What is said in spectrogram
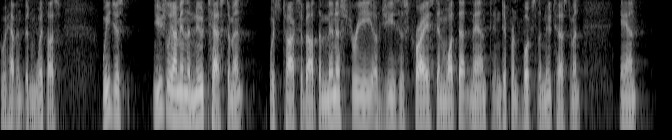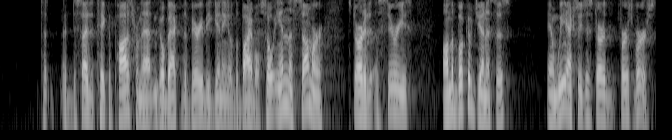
who haven't been with us. We just, usually I'm in the New Testament, which talks about the ministry of Jesus Christ and what that meant in different books of the New Testament. And decided to take a pause from that and go back to the very beginning of the Bible. So in the summer, started a series on the book of Genesis, and we actually just started the first verse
